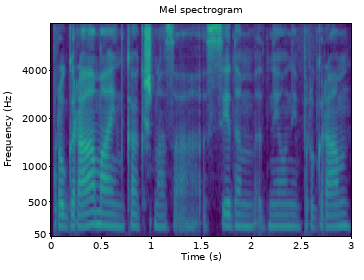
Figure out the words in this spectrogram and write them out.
programa in kakšna za sedemdnevni program?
